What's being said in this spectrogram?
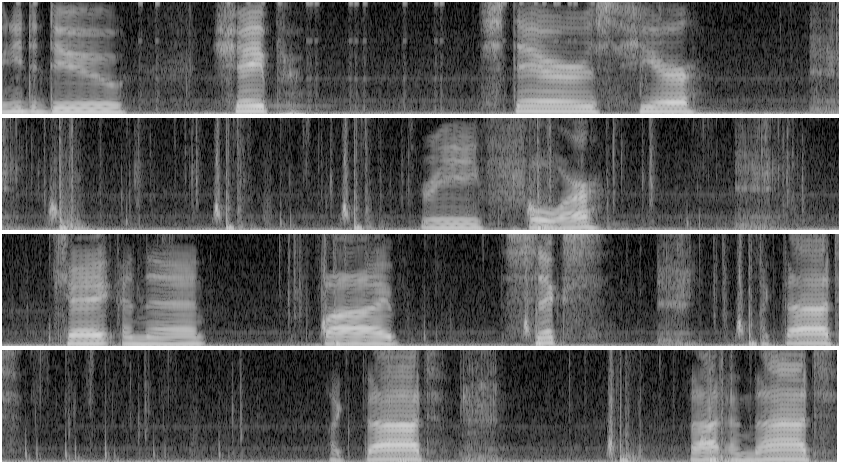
we need to do shape stairs here. Three, four. Okay, and then five, six, like that, like that, that and that.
